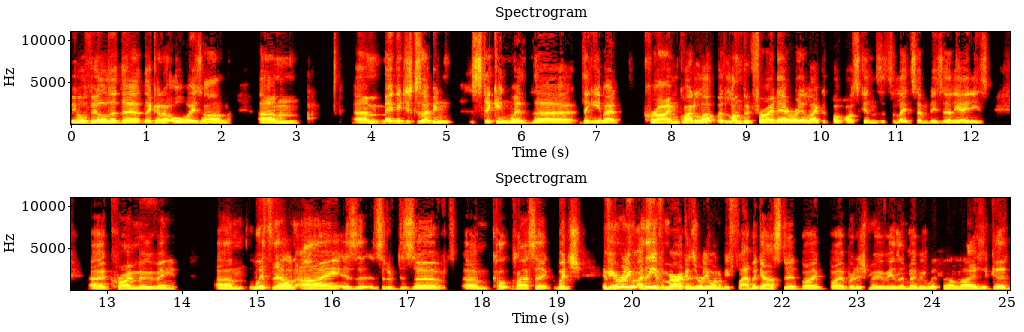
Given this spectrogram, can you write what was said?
people feel that they're, they're kind of always on. Um, um, maybe just because I've been sticking with uh, thinking about crime quite a lot, but Long Good Friday I really like with Bob Hoskins. It's a late 70s, early 80s uh, crime movie. Um, Withnail and I is a sort of deserved um, cult classic, which if you really, I think if Americans really want to be flabbergasted by by a British movie, then maybe Withnail and I is a good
